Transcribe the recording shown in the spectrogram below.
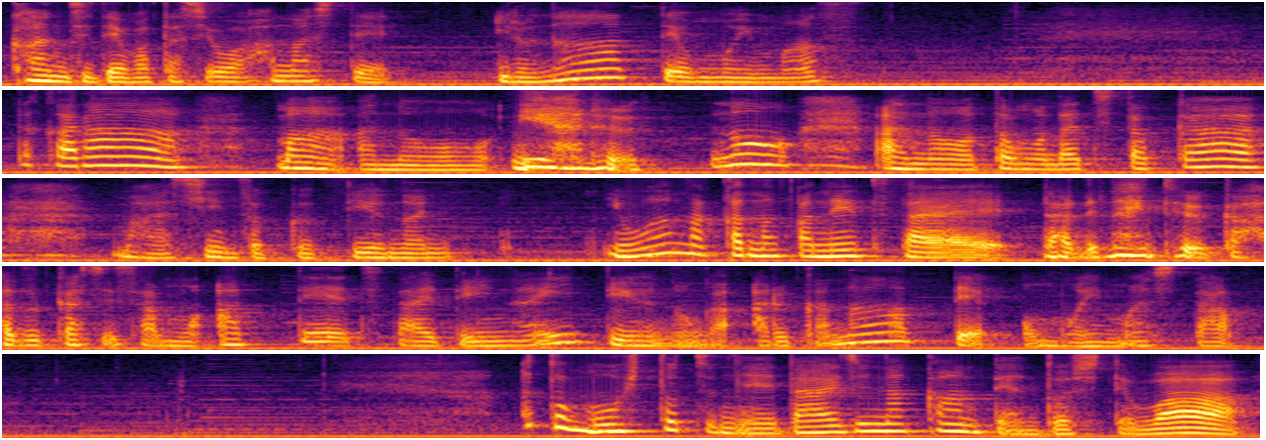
感じで私は話しているなって思います。だからまああのリアルのあの友達とか、まあ、親族っていうのにはなかなかね伝えられないというか恥ずかしさもあって伝えていないっていうのがあるかなって思いました。あともう一つね大事な観点としては、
